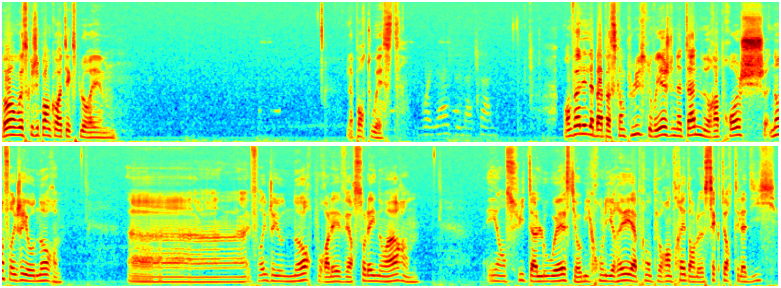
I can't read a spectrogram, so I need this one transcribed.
Bon, où est-ce que j'ai pas encore été exploré La porte ouest. On va aller là-bas parce qu'en plus le voyage de Nathan me rapproche. Non, il faudrait que j'aille au nord. Euh, Il faudrait que j'aille au nord pour aller vers Soleil Noir. Et ensuite à l'ouest, il y a Omicron Liré. Et après, on peut rentrer dans le secteur Teladi.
